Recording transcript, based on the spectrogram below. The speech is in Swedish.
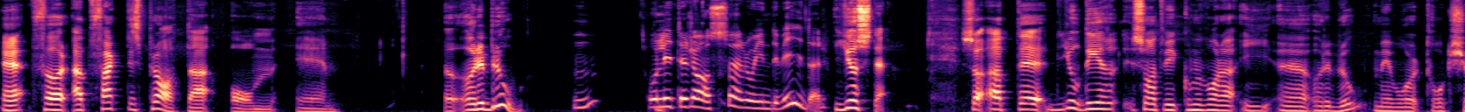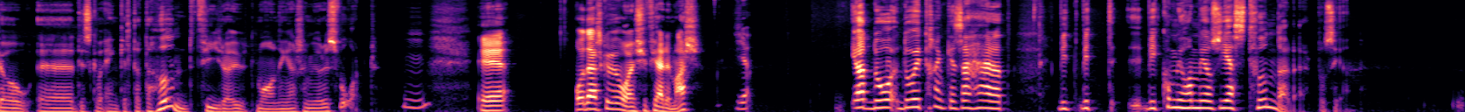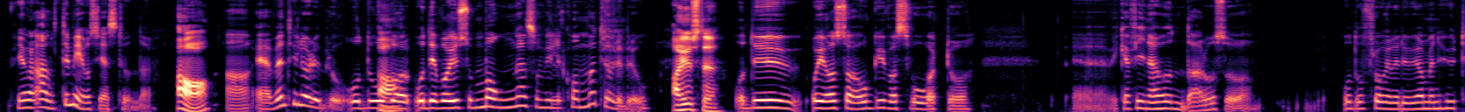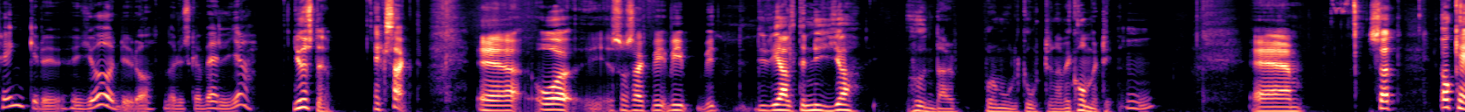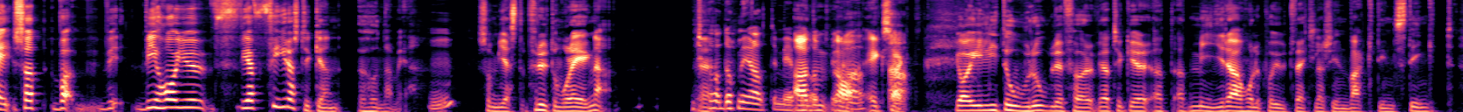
Eh, för att faktiskt prata om eh, Örebro. Och lite raser och individer. Just det. Så att, eh, jo, det är så att vi kommer vara i eh, Örebro med vår talkshow eh, Det ska vara enkelt att ta hund, fyra utmaningar som gör det svårt. Eh, och där ska vi vara den 24 mars. Ja. Ja, då, då är tanken så här att vi, vi, vi kommer ju ha med oss gästhundar där på scen. Vi har alltid med oss gästhundar. Ja, Ja, även till Örebro. Och, då Ja. var, och det var ju så många som ville komma till Örebro. ja just det. Och du och jag sa, åh gud vad svårt och eh, vilka fina hundar och så. Och då frågade du, ja men hur tänker du? Hur gör du då när du ska välja? Just det, exakt. Eh, och som sagt, vi, vi, vi, det är alltid nya hundar på de olika orterna vi kommer till. Eh, så att, okej, så att va, vi, vi har ju vi har fyra stycken hundar med. Som gäster, förutom våra egna. Ja, de är alltid med på Ja, de, ja, exakt. Jag är lite orolig för, jag tycker att, att Mira håller på att utveckla sin vaktinstinkt.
